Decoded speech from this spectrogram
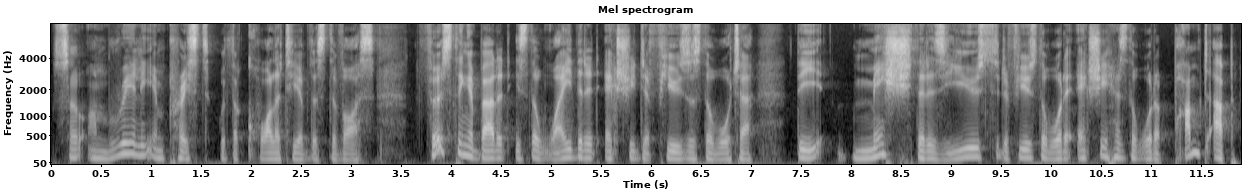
So I'm really impressed with the quality of this device. First thing about it is the way that it actually diffuses the water the mesh that is used to diffuse the water actually has the water pumped up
